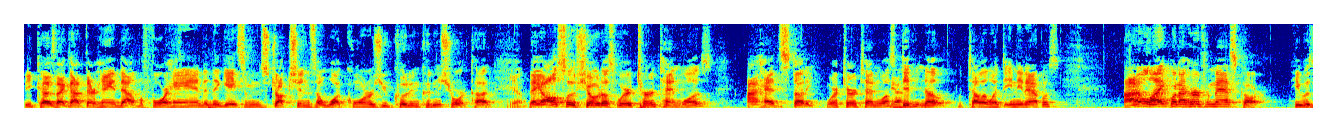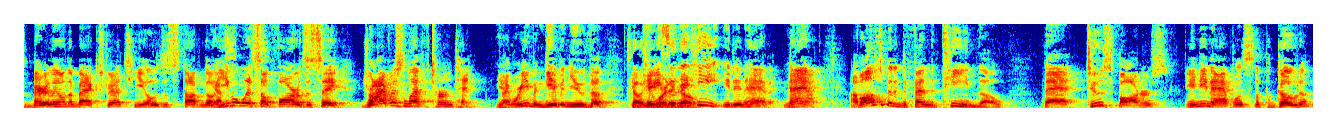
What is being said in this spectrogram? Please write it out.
because I got their handout beforehand and they gave some instructions on what corners you could and couldn't shortcut. Yep. They also showed us where turn 10 was. I had to study where turn 10 was. Yeah. Didn't know until I went to Indianapolis. I like what I heard from NASCAR. He was barely on the backstretch. He owes us a stop and go. Yes. He even went so far as to say, drivers left turn 10. Yeah. Like we're even giving you the Tell in case of the heat, you didn't have it. Now, I'm also going to defend the team, though, that two spotters, Indianapolis, the Pagoda,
